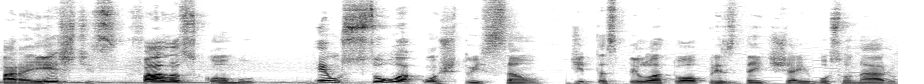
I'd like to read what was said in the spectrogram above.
Para estes, falas como eu sou a Constituição, ditas pelo atual presidente Jair Bolsonaro,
